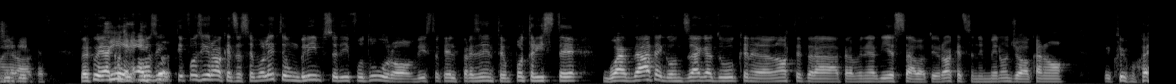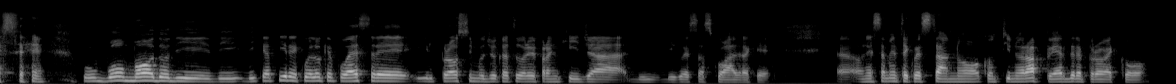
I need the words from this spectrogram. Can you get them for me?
sì. Per cui ecco, tifosi, ecco. tifosi Rockets, se volete un glimpse di futuro, visto che il presente è un po' triste, guardate Gonzaga Duke nella notte tra, tra venerdì e sabato. I Rockets nemmeno giocano, per cui può essere un buon modo di, di, di capire quello che può essere il prossimo giocatore franchigia di, di questa squadra che eh, onestamente quest'anno continuerà a perdere, però ecco,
